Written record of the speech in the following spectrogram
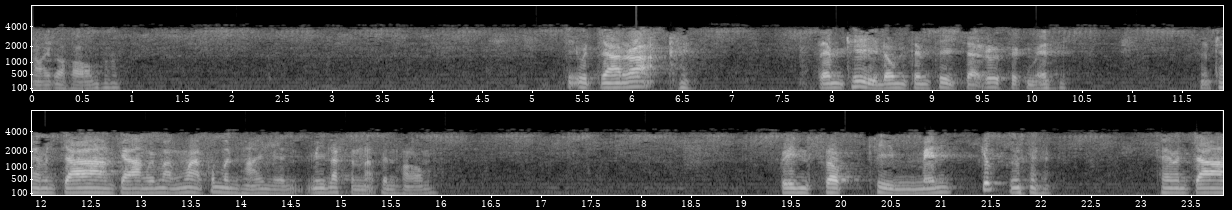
หน่อยก็หอม ที่อุจจาระ เต็มที่ดมเต็มที่จะรู้สึกเหม็นถ้ามันจางจางไปมากๆก็มันหายเหม็นมีลักษณะเป็นหอม กลิ่นศพที่เหม็นจุ๊บให้มันจาง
